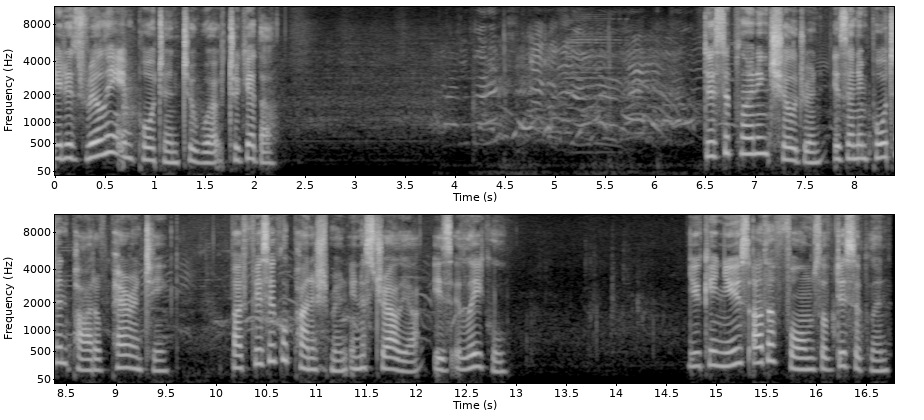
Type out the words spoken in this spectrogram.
It is really important to work together. Disciplining children is an important part of parenting, but physical punishment in Australia is illegal. You can use other forms of discipline,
